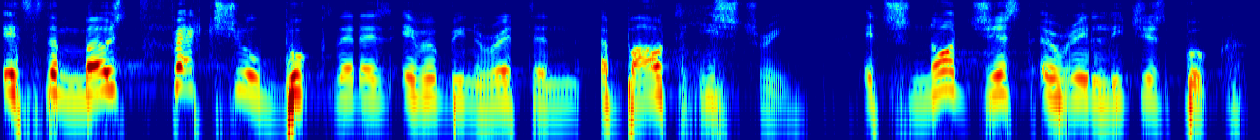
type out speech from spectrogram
It's the most factual book that has ever been written about history. It's not just a religious book.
